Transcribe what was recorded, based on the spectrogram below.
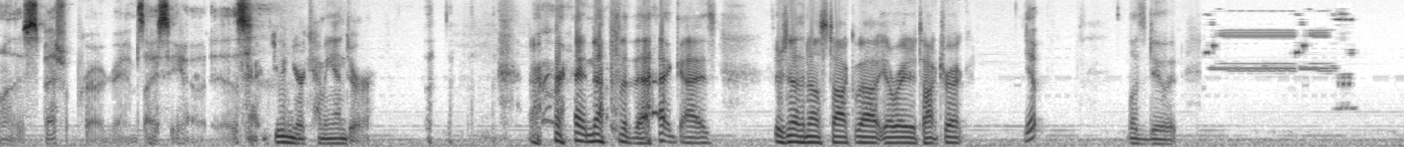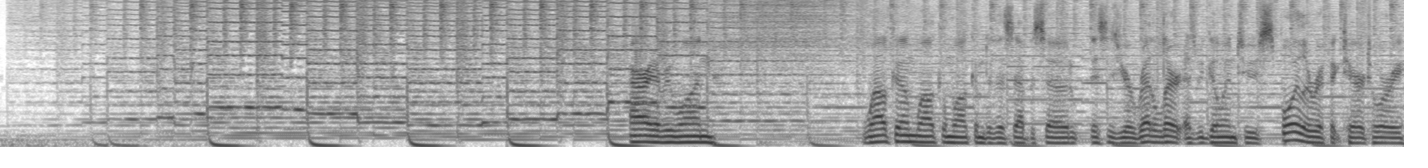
One of those special programs. I see how it is. Junior commander. All right, enough of that, guys. There's nothing else to talk about. Y'all ready to talk Trek? Yep. Let's do it. All right, everyone. Welcome, welcome, welcome to this episode. This is your red alert as we go into spoilerific territory.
